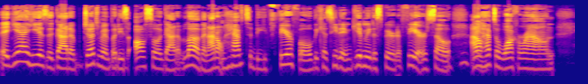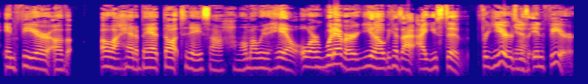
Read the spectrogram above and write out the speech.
that, yeah, he is a God of judgment, but he's also a God of love. And I don't have to be fearful because he didn't give me the spirit of fear. So mm-hmm. I don't have to walk around in fear of, oh, I had a bad thought today, so I'm on my way to hell or whatever, you know, because I, I used to for years yeah. was in fear.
